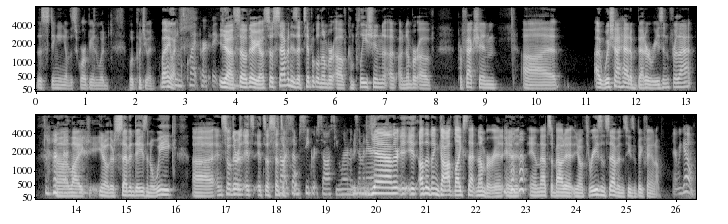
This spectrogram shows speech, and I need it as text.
the stinging of the scorpion would would put you in. But anyway, Seems quite perfect. yeah, so there you go. So seven is a typical number of completion, a, a number of perfection. Uh, I wish I had a better reason for that. Uh, like you know, there's seven days in a week, uh, and so there's it's it's a sense Not of some secret sauce you learn in seminary. yeah. There, it, it, other than God likes that number, and and, and that's about it. You know, threes and sevens, he's a big fan of. There we go.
